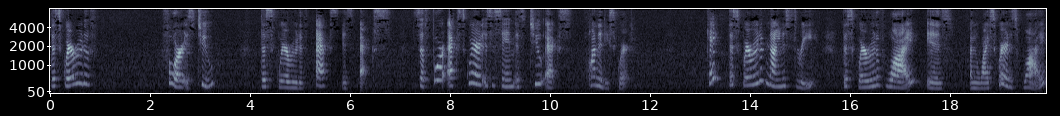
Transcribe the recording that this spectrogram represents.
The square root of 4 is 2. The square root of x is x. So 4x squared is the same as 2x quantity squared. Okay, the square root of 9 is 3. The square root of y is, I mean, y squared is y.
